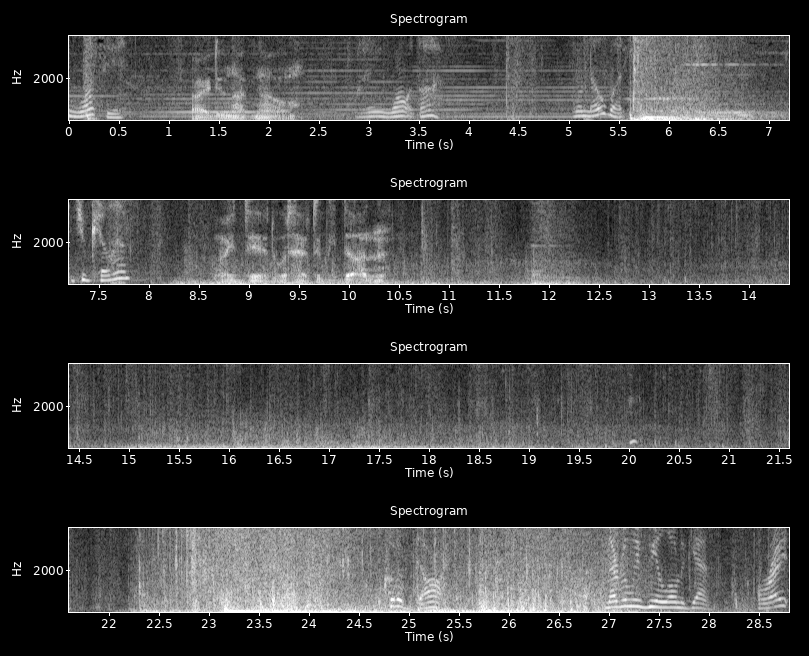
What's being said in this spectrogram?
Who was he? I do not know. What did he want with us? We're nobody. Did you kill him? I did what had to be done. Could have died. Never leave me alone again, all right?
